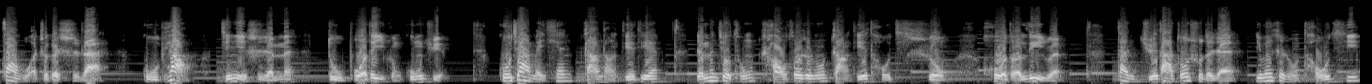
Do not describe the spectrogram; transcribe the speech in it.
在我这个时代，股票仅仅是人们赌博的一种工具。股价每天涨涨跌跌，人们就从炒作这种涨跌投机中获得利润，但绝大多数的人因为这种投机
